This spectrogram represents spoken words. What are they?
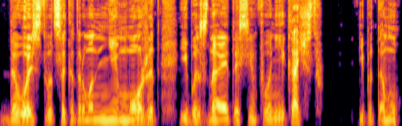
довольствоваться которым он не может, ибо знает о симфонии качеств, и потому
